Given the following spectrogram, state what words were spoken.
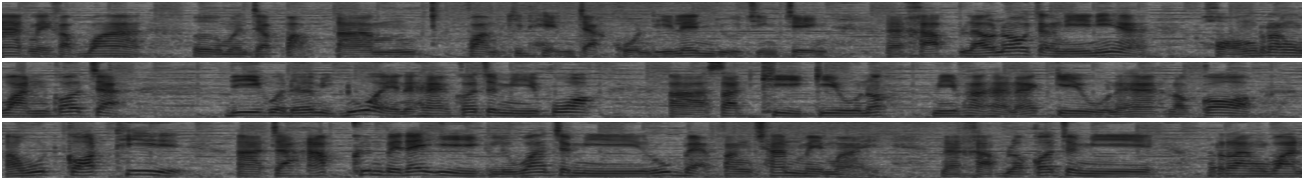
มากๆเลยครับว่าเออมันจะปรับตามความคิดเห็นจากคนที่เล่นอยู่จริง ๆ นะครับ แล้วนอกจากนี้เนี่ยของรางวัลก็จะดีกว่าเดิมอีกด้วยนะฮะ ก็จะมีพวก สัตว์ขี่กิลเนาะมีพาหนะกิลนะฮะแล้วก็อาวุธก๊อตที่อาจจะอัพขึ้นไปได้อีก หรือว่าจะมีรูปแบบฟังก์ชันใหม่ๆนะครับแล้วก็จะมีรางวัล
